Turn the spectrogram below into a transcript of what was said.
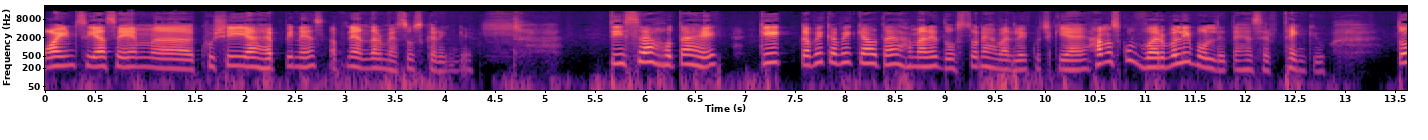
पॉइंट्स या सेम खुशी या हैप्पीनेस अपने अंदर महसूस करेंगे। तीसरा होता है कि कभी कभी क्या होता है, हमारे दोस्तों ने हमारे लिए कुछ किया है, हम उसको वर्बली बोल देते हैं सिर्फ़ थैंक यू तो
